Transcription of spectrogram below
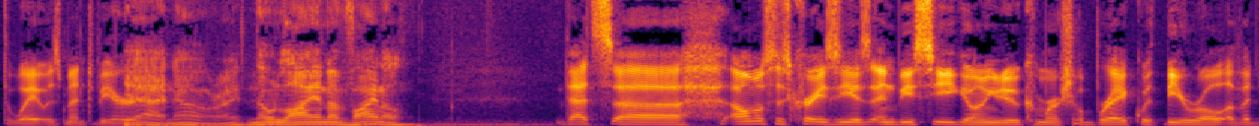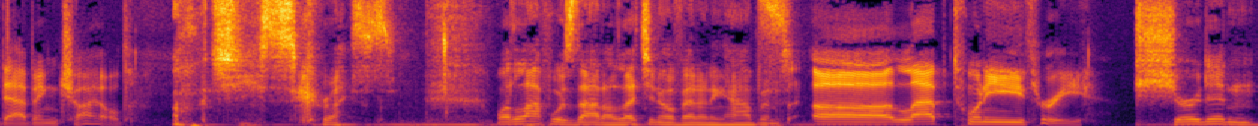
the way it was meant to be heard. Yeah, I know, right? No lying on vinyl. That's uh, almost as crazy as NBC going to a commercial break with B-roll of a dabbing child. Oh Jesus Christ! What lap was that? I'll let you know if anything happens. Uh, lap twenty-tee. Sure didn't.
